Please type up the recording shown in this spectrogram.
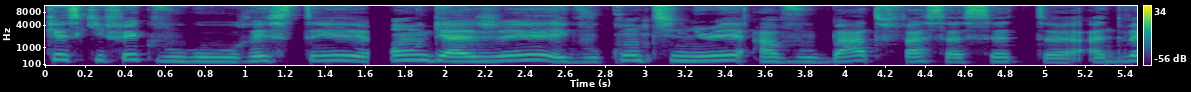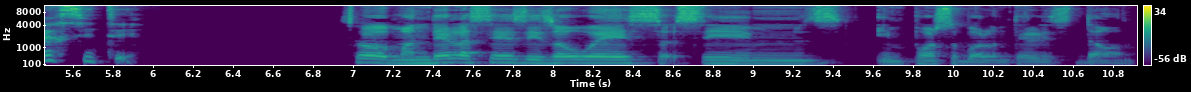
qu'est-ce qui fait que vous restez engagé et que vous continuez à vous battre face à cette euh, adversité? So Mandela says it always seems impossible until it's done.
